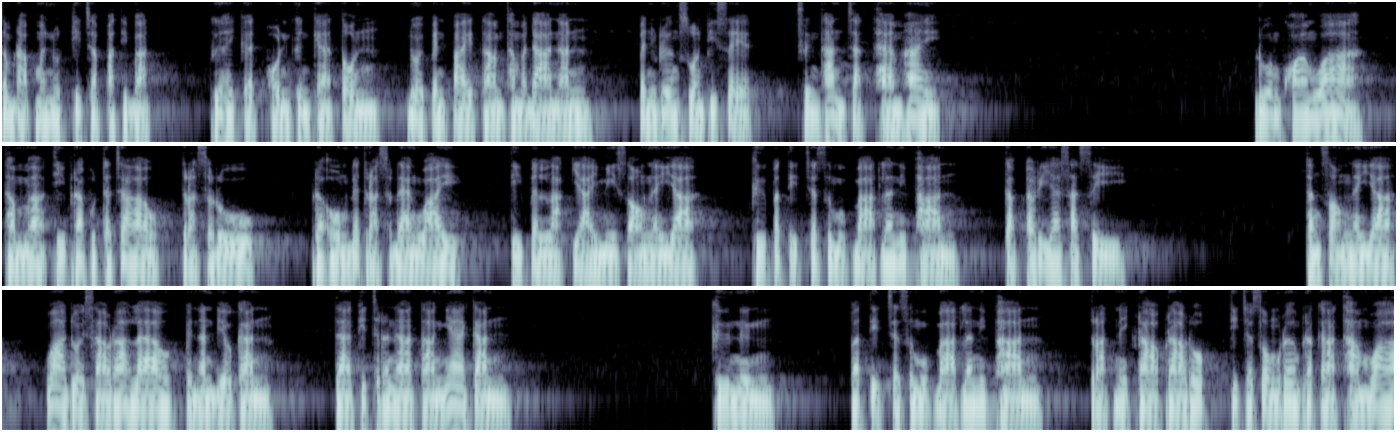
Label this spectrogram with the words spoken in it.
สำหรับมนุษย์ที่จะปฏิบัติ เพื่อให้เกิดผลขึ้นแก่ตน โดยเป็นไปตามธรรมดานั้น เป็นเรื่องส่วนพิเศษ ซึ่งท่านจัดแถมให้ รวมความว่า ธรรมะที่พระพุทธเจ้า ตรัสรู้ พระองค์ได้ตรัสแสดงไว้ ที่เป็นหลักใหญ่มีสองนัยยะ คือปฏิจจสมุปบาทและนิพพาน กับอริยสัจสี่ทั้งสองนัยยะว่าโดยสาระแล้วเป็นอันเดียวกัน แต่พิจารณาต่างแง่กัน คือหนึ่งปฏิจจสมุปบาทและนิพพาน ตรัสในคราวปรารบที่จะทรงเริ่มประกาศธรรมว่า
